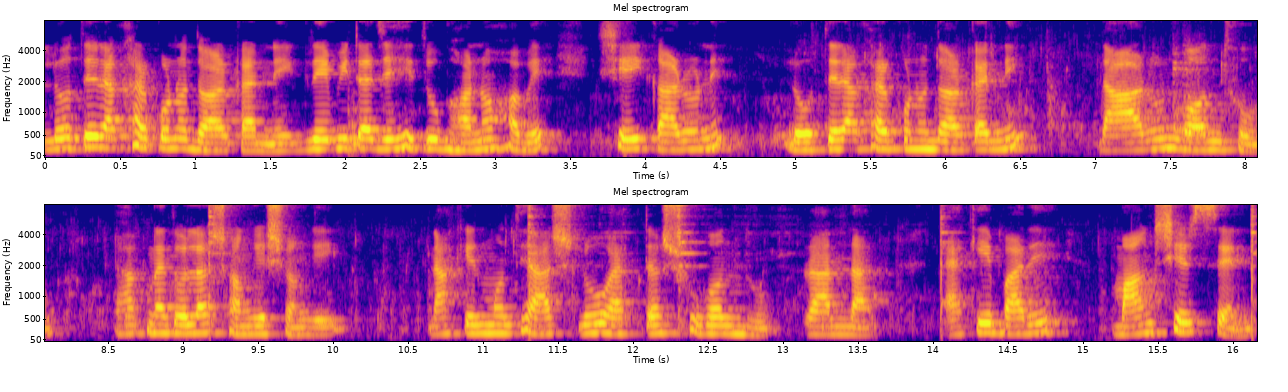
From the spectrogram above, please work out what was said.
লোতে রাখার কোনো দরকার নেই। গ্রেভিটা যেহেতু ঘন হবে, সেই কারণে লোতে রাখার কোনো দরকার নেই। দারুণ গন্ধ। ঢাকনা তোলার সঙ্গে সঙ্গেই। নাকের মধ্যে আসলো একটা সুগন্ধ রান্নার। একেবারে মাংসের সেন্ট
